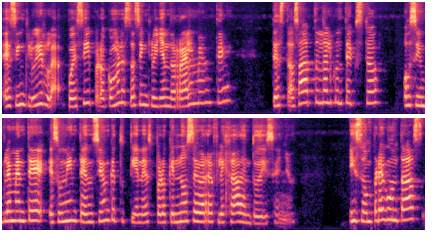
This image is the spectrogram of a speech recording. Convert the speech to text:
es incluirla. Pues sí, pero ¿cómo lo estás incluyendo? ¿Realmente te estás adaptando al contexto? o simplemente es una intención que tú tienes, pero que no se ve reflejada en tu diseño. Y son preguntas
